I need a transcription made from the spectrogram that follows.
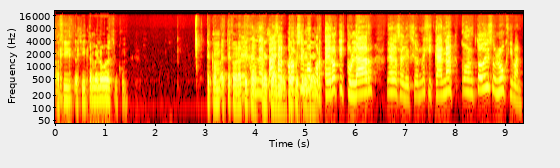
así, así también lo veo. Este, este camarada tiene como Dejen en 13 paz años. al 12, próximo 13 años. portero titular de la selección mexicana con todo y su look, Iván.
